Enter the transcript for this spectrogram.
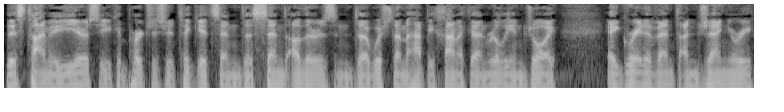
this time of year, so you can purchase your tickets and uh, send others and uh, wish them a happy Hanukkah and really enjoy a great event on January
